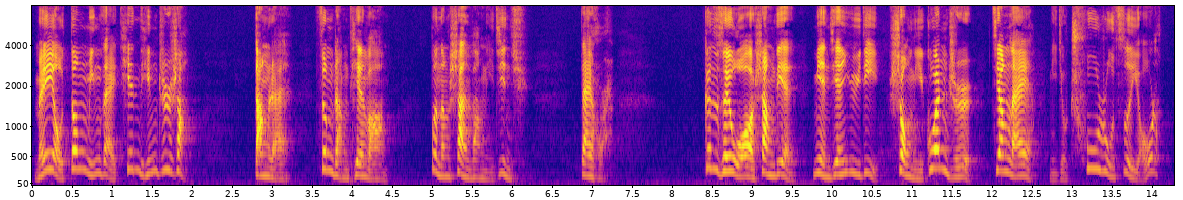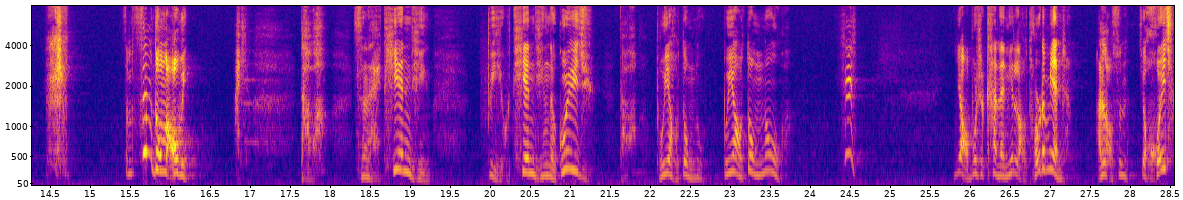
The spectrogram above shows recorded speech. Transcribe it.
没有登名在天庭之上，当然增长天王不能擅放你进去。待会儿跟随我上殿面见玉帝，授你官职，将来呀你就出入自由了。怎么这么多毛病？哎呀，大王，此乃天庭，必有天庭的规矩。大王不要动怒，不要动怒啊！哼，要不是看在你老头的面上，俺老孙呢就回去。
